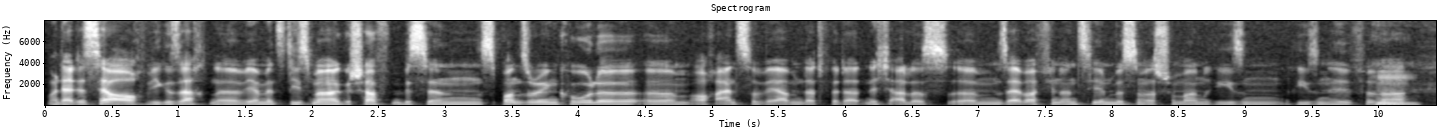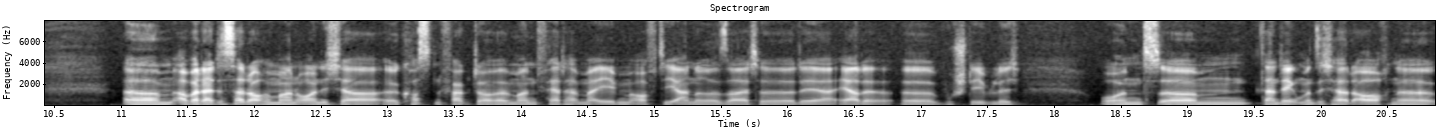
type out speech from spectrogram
Und das ist ja auch, wie gesagt, ne, wir haben jetzt diesmal geschafft, ein bisschen Sponsoring-Kohle ähm, auch einzuwerben, dass wir das nicht alles ähm, selber finanzieren müssen, was schon mal ein riesen, riesen Hilfe war. Mhm. Ähm, aber das ist halt auch immer ein ordentlicher äh, Kostenfaktor, weil man fährt halt mal eben auf die andere Seite der Erde, äh, buchstäblich. Und ähm, dann denkt man sich halt auch, ne,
